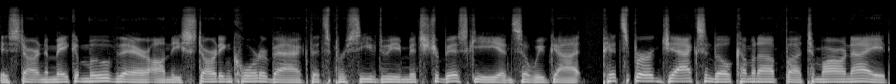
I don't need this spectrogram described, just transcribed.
is starting to make a move there on the starting quarterback that's perceived to be Mitch Trubisky. And so we've got Pittsburgh, Jacksonville coming up uh, tomorrow night,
